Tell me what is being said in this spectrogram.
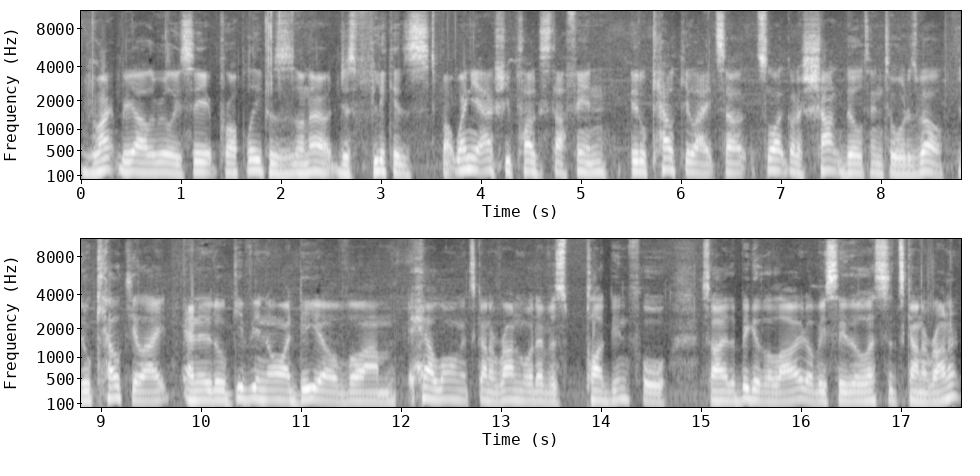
you won't be able to really see it properly because I know it just flickers. But when you actually plug stuff in it'll calculate so it's like got a shunt built into it as well. It'll calculate and it'll give you an idea of um, how long it's going to run whatever's plugged in for. So the bigger the load obviously the less it's going to run it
